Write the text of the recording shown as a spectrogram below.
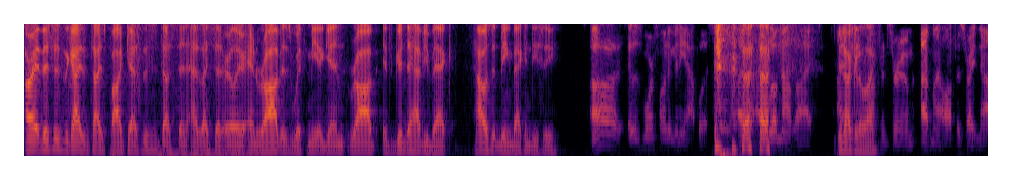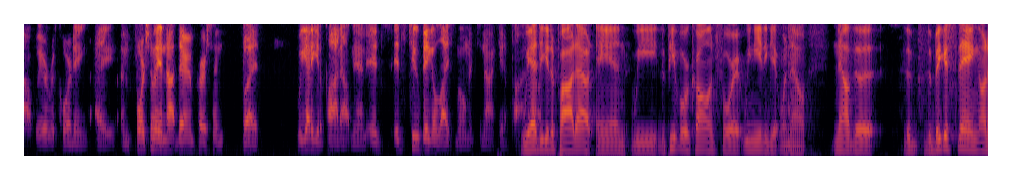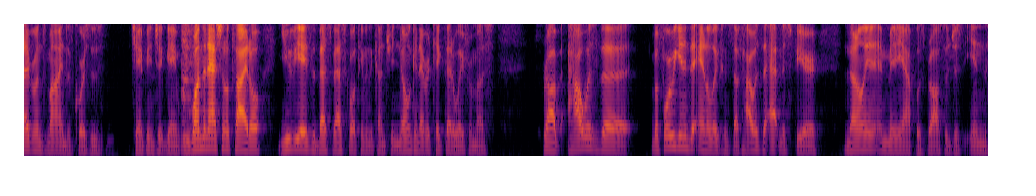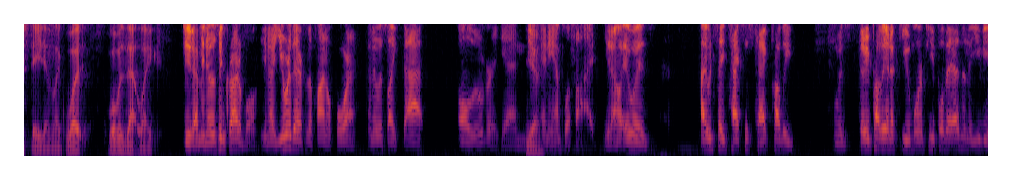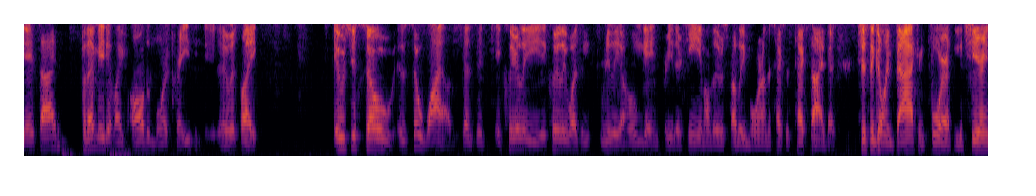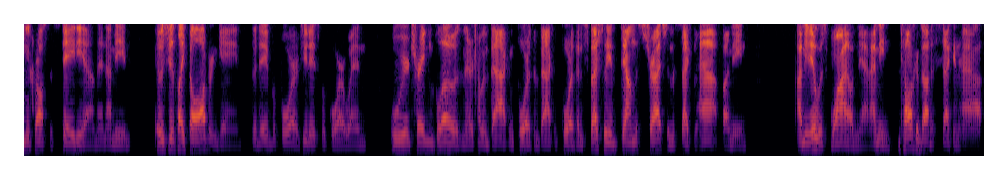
All right, this is the Guys and Ties podcast. This is Dustin, as I said earlier, and Rob is with me again. Rob, it's good to have you back. How is it being back in DC? Uh, it was more fun in Minneapolis. I, I will not lie. You're not gonna lie. Conference room at my office right now. We are recording. I unfortunately am not there in person, but we got to get a pod out, man. It's it's too big a life moment to not get a pod. We out. had to get a pod out, and we the people were calling for it. We need to get one out. Now the the the biggest thing on everyone's minds, of course, is championship game. We won the national title. UVA is the best basketball team in the country. No one can ever take that away from us. Rob, how was the before we get into analytics and stuff? How was the atmosphere, not only in Minneapolis but also just in the stadium? Like what what was that like? Dude, I mean, it was incredible. You know, you were there for the Final Four, and it was like that all over again yeah. and amplified. You know, it was. I would say Texas Tech probably was they probably had a few more people there than the UVA side, but that made it like all the more crazy, dude. It was like it was just so it was so wild because it, it clearly it clearly wasn't really a home game for either team, although there was probably more on the Texas Tech side, but just the going back and forth and the cheering across the stadium and I mean it was just like the Auburn game the day before, two days before when we were trading blows and they were coming back and forth and back and forth and especially down the stretch in the second half. I mean, I mean, it was wild, man. I mean, talk about a second half.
